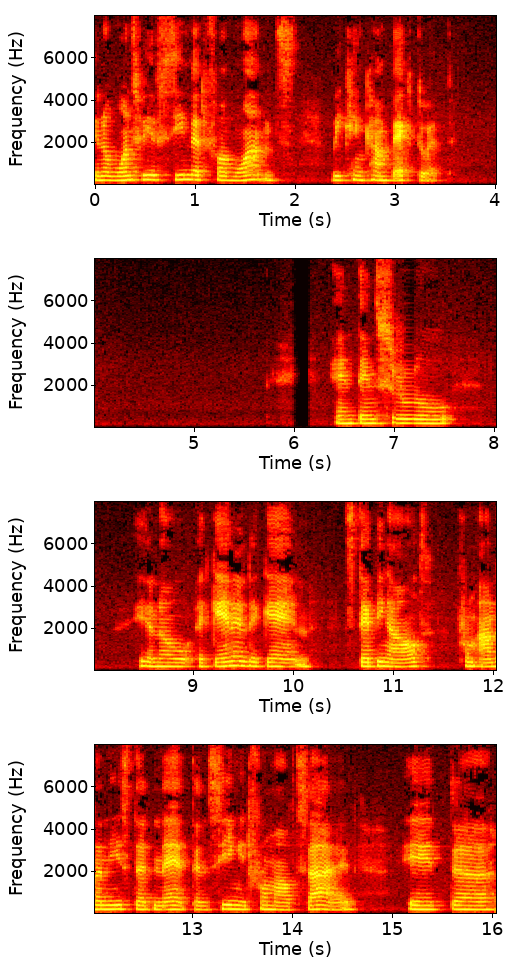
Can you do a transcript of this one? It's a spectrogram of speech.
you know once we have seen that for once we can come back to it and then through you know again and again stepping out from underneath that net and seeing it from outside it uh,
